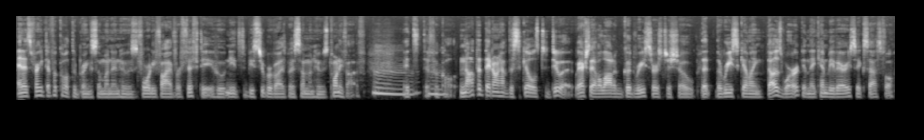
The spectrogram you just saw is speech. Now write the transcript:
And it's very difficult to bring someone in who's 45 or 50 who needs to be supervised by someone who's 25. Hmm, It's difficult. Not that they don't have the skills to do it. We actually have a lot of good research to show that the reskilling does work and they can be very successful.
